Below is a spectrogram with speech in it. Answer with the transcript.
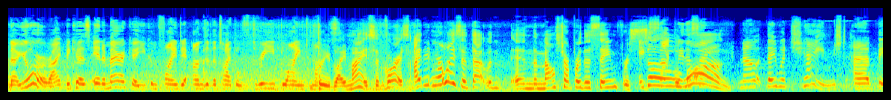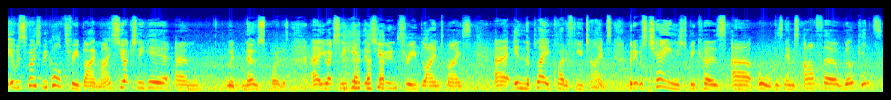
Now, you're all right because in America you can find it under the title Three Blind Mice. Three blind mice, of course. I didn't realize that that one and the mousetrap were the same for Exactly so the long. same. Now they were changed. Uh, but it was supposed to be called Three Blind Mice. You actually hear, um, with no spoilers, uh, you actually hear the tune Three Blind Mice uh, in the play quite a few times. But it was changed because uh, oh, his name is Arthur Wilkins.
